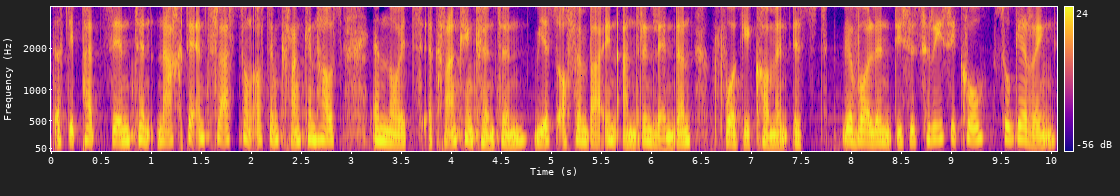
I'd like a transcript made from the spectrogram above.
dass die Patienten nach der Entlassung aus dem Krankenhaus erneut erkranken könnten, wie es offenbar in anderen Ländern vorgekommen ist. Wir wollen dieses Risiko so gering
